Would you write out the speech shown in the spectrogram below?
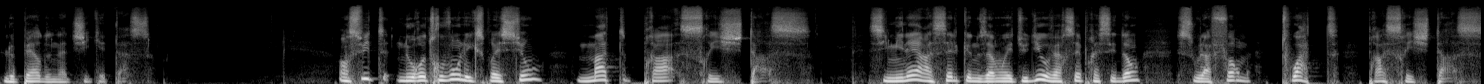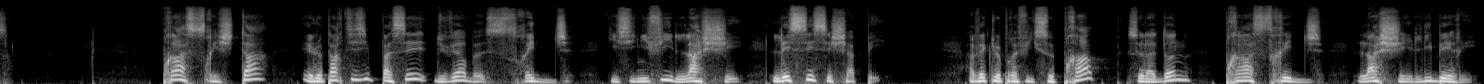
le père de Nachiketas. Ensuite, nous retrouvons l'expression mat prasrishtas, similaire à celle que nous avons étudiée au verset précédent sous la forme twat prasrishtas. Prasrishta est le participe passé du verbe srij, qui signifie lâcher, laisser s'échapper. Avec le préfixe pra, cela donne prasrij, lâcher, libérer.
